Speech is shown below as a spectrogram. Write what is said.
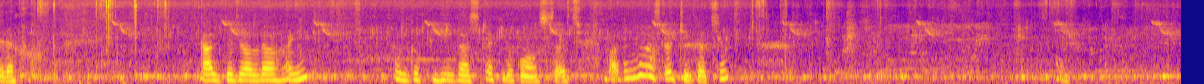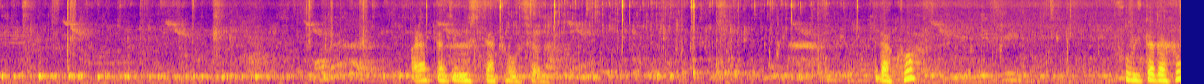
এ দেখো। কালকে জল দেওয়া হয়নি। ফুলকপি গাছটা কীরকম অবস্থা আছে বাদামি গাছটা ঠিক আছে। একটা জিনিস দেখাবো চলো। দেখো। ফুলটা দেখো।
